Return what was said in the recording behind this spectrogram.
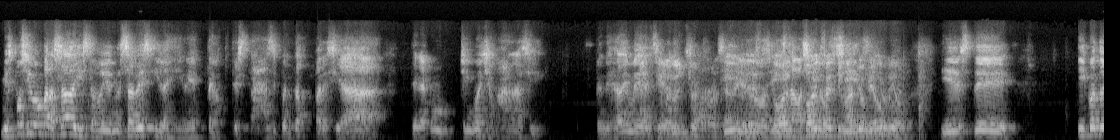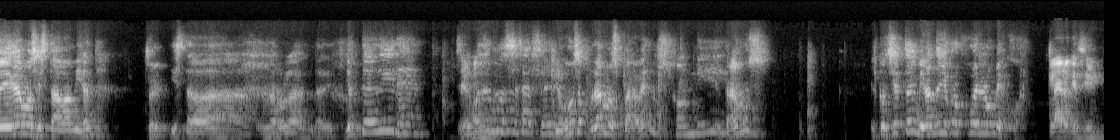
mi esposa iba embarazada y estaba yendo esa vez y la llevé, pero te estás de cuenta, parecía, tenía como un chingo de chamarras y pendejada y media Ah, Sí, encima. un chorro, Sí, ¿sabes? no, sí, todo el- festival sí, sí, llovió, llovió. Y este, y cuando llegamos estaba Miranda Sí. y estaba una rola, la de, yo te diré. Sí, ¿qué vamos. podemos hacer?". Digo, vamos a apurarnos para vernos. Entramos. El concierto de Miranda yo creo fue lo mejor. Claro que sí.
